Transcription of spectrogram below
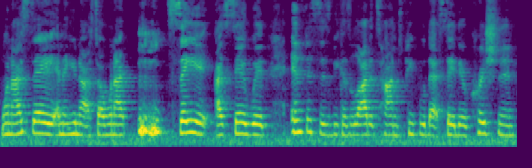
when I say, and you know, so when I say it, I say it with emphasis because a lot of times people that say they're Christian,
